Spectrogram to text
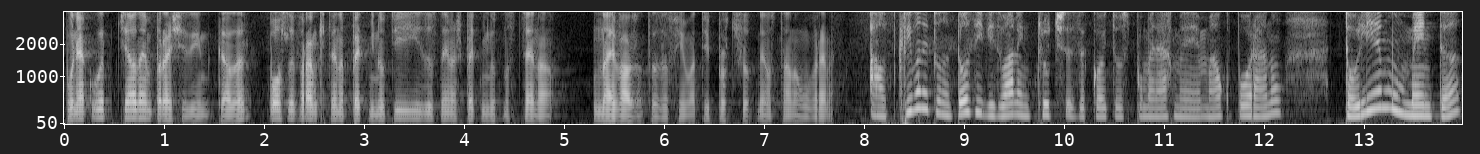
Понякога цял ден правиш един кадър, после в рамките на 5 минути заснемаш 5 минутна сцена, най-важната за филма ти, просто защото не е останало време. А откриването на този визуален ключ, за който споменахме малко по-рано, той ли е момента,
